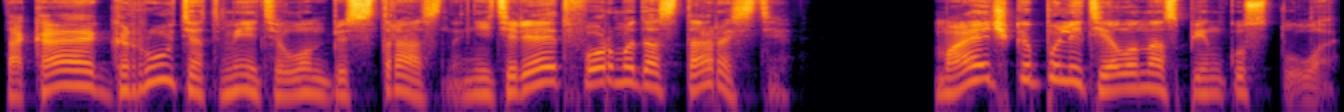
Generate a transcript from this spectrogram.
Такая грудь, отметил он бесстрастно, не теряет формы до старости. Маечка полетела на спинку стула.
